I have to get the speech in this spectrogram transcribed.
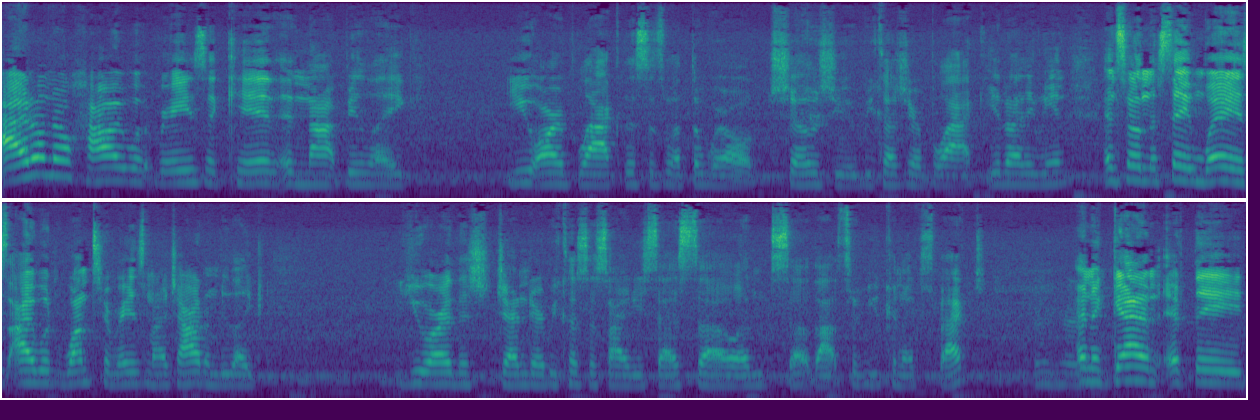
I don't know how I would raise a kid and not be like, you are black. This is what the world shows you because you're black. You know what I mean? And so, in the same ways, I would want to raise my child and be like, you are this gender because society says so, and so that's what you can expect. Mm-hmm. And again, if they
